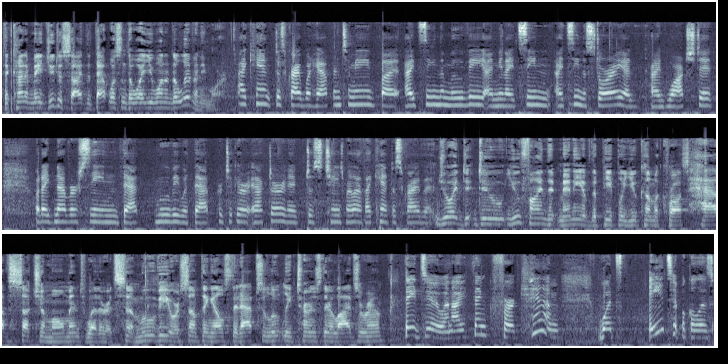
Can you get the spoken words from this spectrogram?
that kind of made you decide that that wasn't the way you wanted to live anymore. I can't describe what happened to me, but I'd seen the movie. I mean, I'd seen I'd seen the story. I'd, I'd watched it, but I'd never seen that movie with that particular actor, and it just changed my life. I can't describe it. Joy, do, do you find that many of the people you come across have such a moment, whether it's a movie or something else, that absolutely turns their lives around? They do, and I think for Kim, what's atypical is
